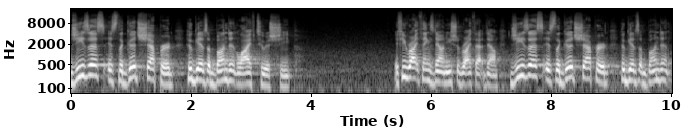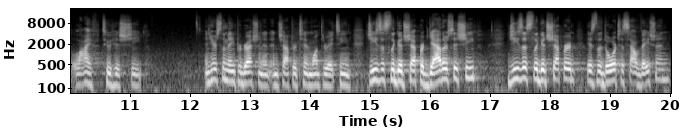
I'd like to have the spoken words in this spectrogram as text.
Jesus is the good shepherd who gives abundant life to his sheep. If you write things down, you should write that down. Jesus is the good shepherd who gives abundant life to his sheep. And here's the main progression in, in, chapter 10, 1 through 18. Jesus, the good shepherd, gathers his sheep. Jesus, the good shepherd, is the door to salvation.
